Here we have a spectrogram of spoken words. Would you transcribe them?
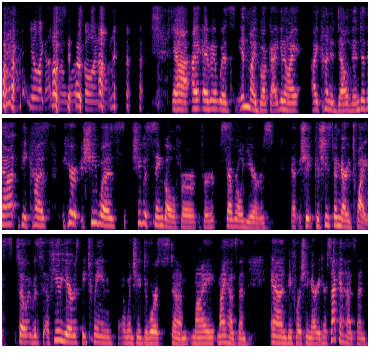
You're like, I don't know what's going on. yeah, I it was in my book. I you know I I kind of delve into that because here she was she was single for for several years. Uh, She because she's been married twice, so it was a few years between when she divorced um, my my husband and before she married her second husband.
